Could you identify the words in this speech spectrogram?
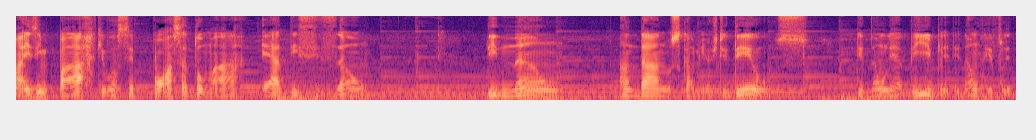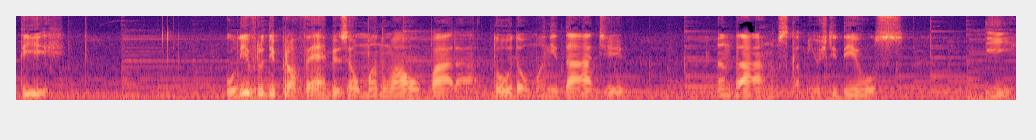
in, mais impar que você possa tomar é a decisão de não andar nos caminhos de Deus, de não ler a Bíblia, de não refletir. O livro de Provérbios é um manual para toda a humanidade andar nos caminhos de Deus e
